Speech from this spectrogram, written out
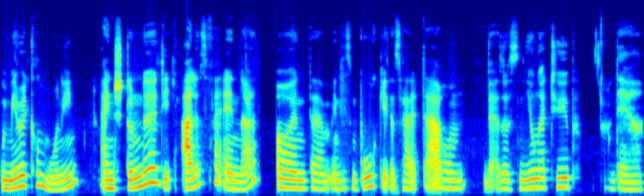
Miracle Morning, eine Stunde, die alles verändert. Und ähm, in diesem Buch geht es halt darum, also es ist ein junger Typ, der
